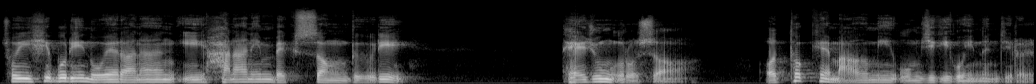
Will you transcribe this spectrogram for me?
소위 히브리 노예라는 이 하나님 백성들이 대중으로서 어떻게 마음이 움직이고 있는지를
